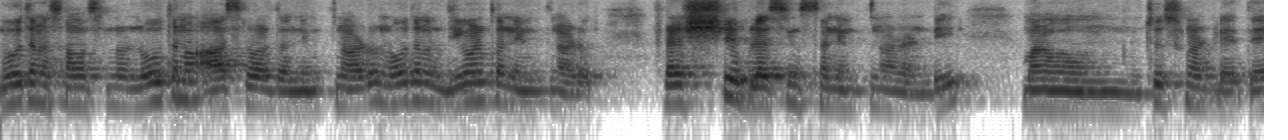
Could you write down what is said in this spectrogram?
నూతన సంవత్సరంలో నూతన ఆశీర్వాదంతో నింపుతున్నాడు నూతన దీవెనతో నింపుతున్నాడు. ఫ్రెష్ బ్లెస్సింగ్స్తో నింపుతున్నాడు అండి మనం చూసుకున్నట్లయితే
